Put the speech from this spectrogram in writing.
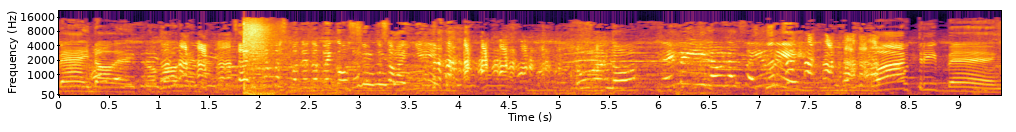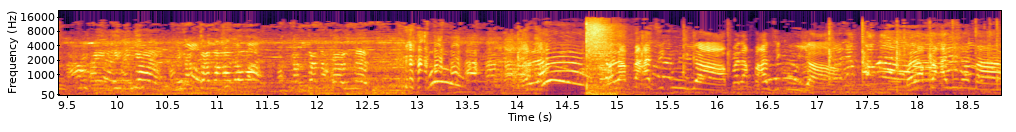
bang. Dollar. Ganun. Sabi niya, mas maganda pa yung costume ko sa kanya eh. Oo ano? Ay, may ilaw lang sa'yo eh. One, two, three, bang. Wala! Palakpakan si Kuya! Palakpakan si Kuya! Palakpakan niyo naman!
